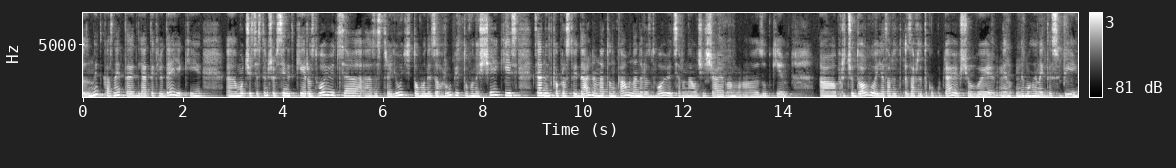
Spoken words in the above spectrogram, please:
нитка, знаєте, для тих людей, які мучаються з тим, що всі нитки роздвоюються, е, застряють, то вони загрубі, то вони ще якісь. Ця нитка просто ідеальна, вона тонка, вона не роздвоюється, вона очищає вам е, зубки причудово. Я завжди завжди таку купляю, якщо ви не, не могли знайти собі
